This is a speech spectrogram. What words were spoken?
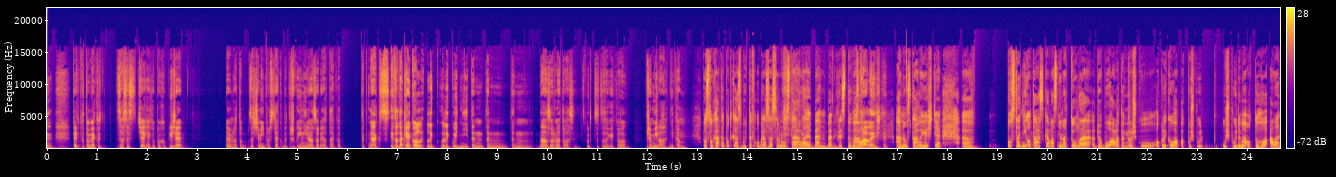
tak potom jako zase člověk jako pochopí, že nevím, na to začne mít prostě jakoby trošku jiný názory a tak a tak nějak, je to taky jako li, likvidní ten, ten, ten názor na to asi. Furt se to tak jako přemílá někam. Posloucháte podcast Buďte v obraze se mnou stále Ben, Ben Christoval. Stále ještě. Ano, stále ještě. Poslední otázka vlastně na tuhle dobu, ale tak mm. trošku oklikou a pak už, už půjdeme od toho, ale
